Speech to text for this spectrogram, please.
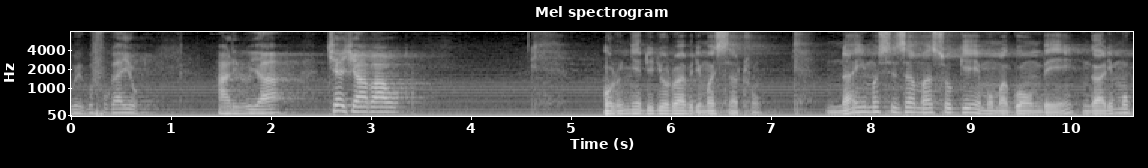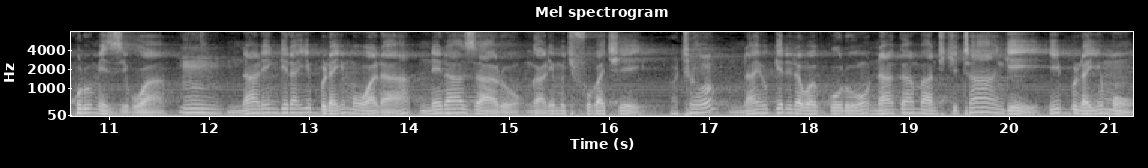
gwe gufugayo aleluya kyekyabaawo olunyiriri olwabirimu essatu n'ayimusiza amaaso ge mu magombe ng'ali mu kulumizibwa. Mm, n'alengera ibulayimu wala ne laazaalo ng'ali mu kifuba kye. N'ayogerera waggulu n'agamba nti kitange ibulayimu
